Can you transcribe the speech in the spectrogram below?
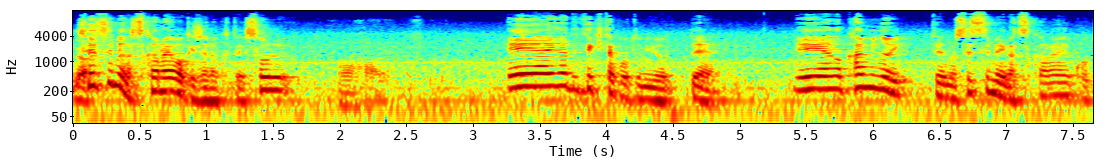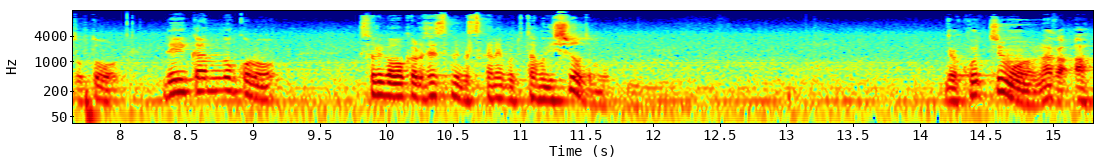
うや。説明がつかないわけじゃなくてそれ AI が出てきたことによって AI の神の一手の説明がつかないことと霊感のこのそれが分かる説明がつかないこと多分一緒だと思う。でこっちもなんかあ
